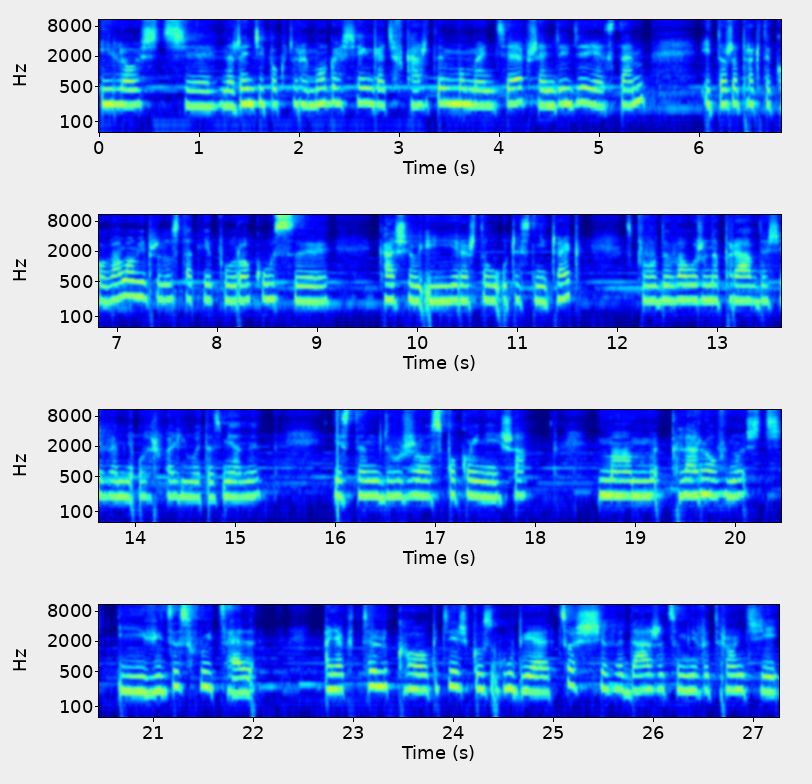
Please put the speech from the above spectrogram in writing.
ilość e, narzędzi, po które mogę sięgać w każdym momencie, wszędzie, gdzie jestem. I to, że praktykowałam je przez ostatnie pół roku z Kasią i resztą uczestniczek, spowodowało, że naprawdę się we mnie utrwaliły te zmiany. Jestem dużo spokojniejsza, mam klarowność i widzę swój cel. A jak tylko gdzieś go zgubię, coś się wydarzy, co mnie wytrąci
